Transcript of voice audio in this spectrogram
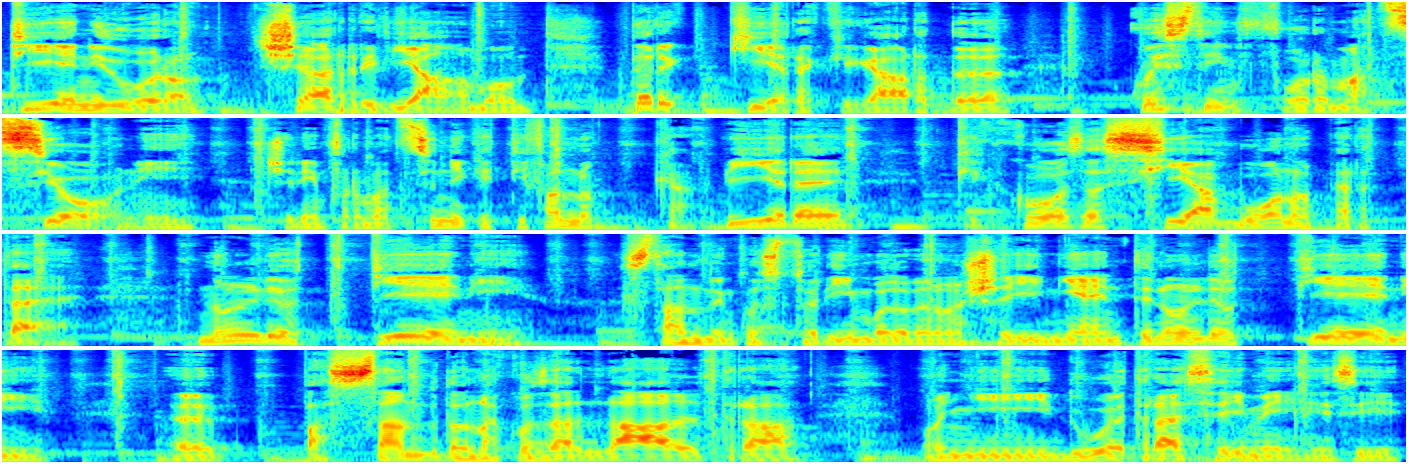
Tieni duro, ci arriviamo. Per Kierkegaard queste informazioni, cioè le informazioni che ti fanno capire che cosa sia buono per te, non le ottieni stando in questo limbo dove non scegli niente, non le ottieni eh, passando da una cosa all'altra ogni 2, 3, 6 mesi,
